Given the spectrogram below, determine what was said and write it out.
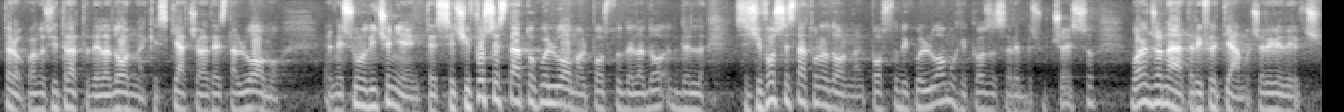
però quando si tratta della donna che schiaccia la testa all'uomo eh, nessuno dice niente, se ci fosse stato quell'uomo al posto della do, del, se ci fosse stata una donna al posto di quell'uomo che cosa sarebbe successo? Buona giornata, riflettiamoci, arrivederci.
